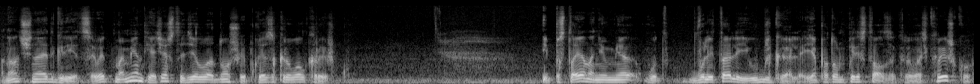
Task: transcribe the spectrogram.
она начинает греться. И в этот момент я часто делал одну ошибку. Я закрывал крышку. И постоянно они у меня вот вылетали и убегали. Я потом перестал закрывать крышку.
